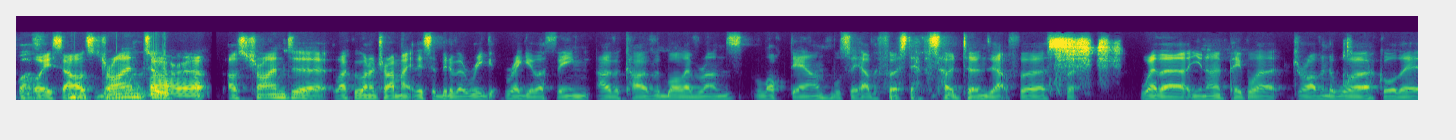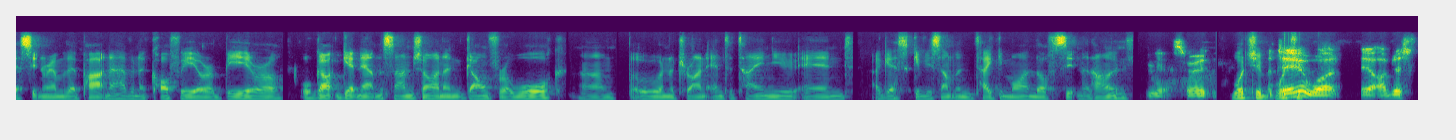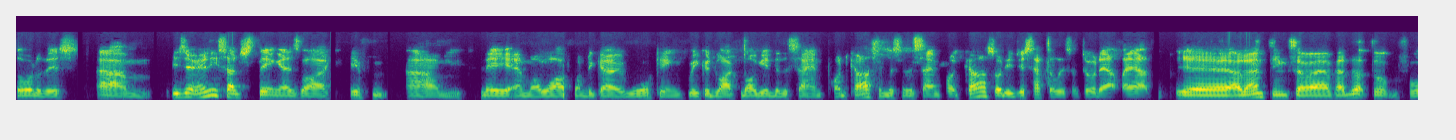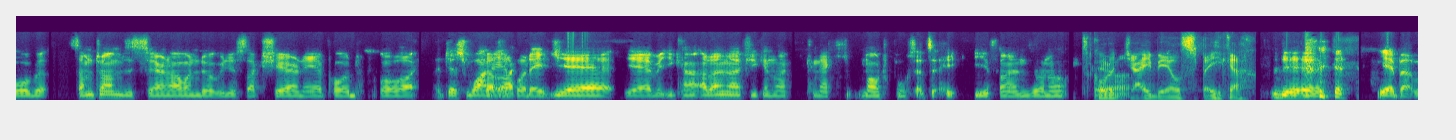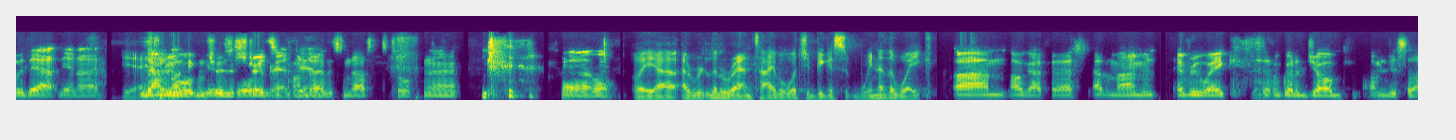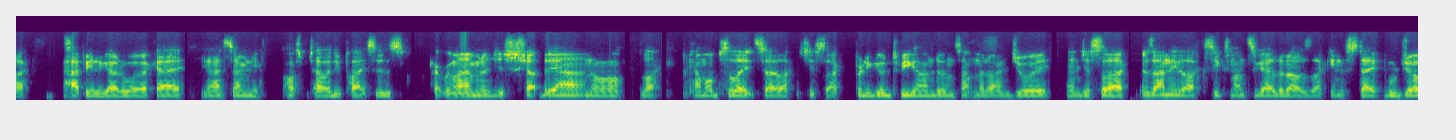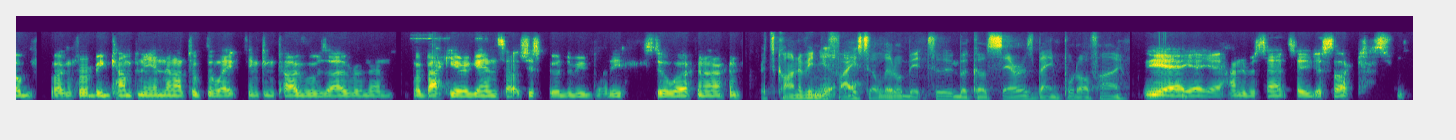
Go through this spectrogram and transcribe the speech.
Wait, so I was trying to I was trying to like we want to try and make this a bit of a reg- regular thing over COVID while everyone's locked down. We'll see how the first episode turns out first. But whether you know people are driving to work or they're sitting around with their partner having a coffee or a beer or or go, getting out in the sunshine and going for a walk. Um, but we want to try and entertain you and I guess give you something to take your mind off sitting at home. Yes, right. What's your I what's tell you your, what, yeah, I've just thought of this. Um, is there any such thing as like if um me and my wife want to go walking, we could like log into the same podcast and listen to the same podcast, or do you just have to listen to it out loud? Yeah, I don't think so. I've had that thought before, but sometimes if Sarah and I want to do it, we just like share an AirPod or like Just one But, like, AirPod each. yeah, yeah. But you can't. I don't know if you can like connect multiple sets of earphones or not. it's called Yeah. a JBL speaker. Yeah, Yeah, but without you know. Yeah. you don't so be like a walking through the streets of around Condo town. listening to us talk. No. Oh, well, We uh, a little round table. What's your biggest win of the week? Um, I'll go first. At the moment, every week that I've got a job, I'm just like happy to go to work. Eh? You know, so many hospitality places at the moment are just shut down or like become obsolete. So like it's just like pretty good to be going doing something that I enjoy. And just like it was only like six months ago that I was like in a stable job working for a big company, and then I took the leap thinking COVID was over, and then we're back here again. So it's just good to be bloody still working. I reckon. It's kind of in your Yeah. face a little bit too because Sarah's been put off home. Yeah, yeah, yeah, hundred percent. So you just like,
